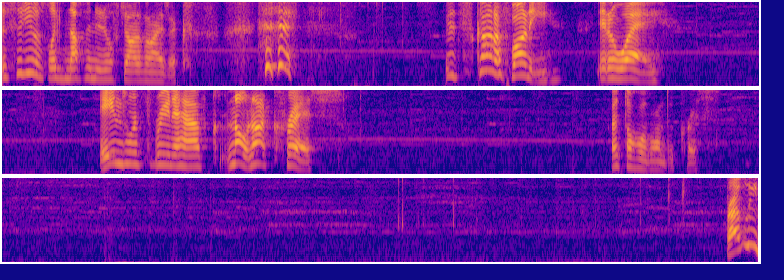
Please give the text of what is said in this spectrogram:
This video is like nothing to do with Jonathan Isaac. it's kind of funny, in a way. Ayton's worth three and a half. No, not Chriss. I have to hold on to Chriss. Bradley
